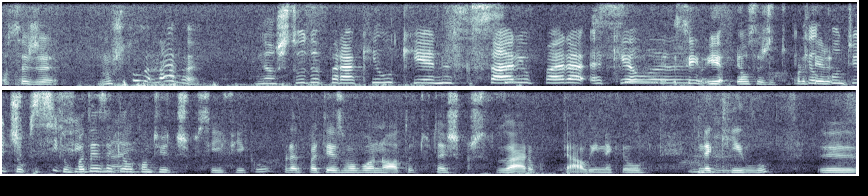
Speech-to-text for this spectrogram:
Ou seja, não estuda nada. Não estuda para aquilo que é necessário para aquele. Sim, e- ou seja, tu para, ter, conteúdo tu, específico, tu para teres é? aquele conteúdo específico, para, para teres uma boa nota, tu tens que estudar o que está ali naquele, Uhum. naquilo. Eh,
